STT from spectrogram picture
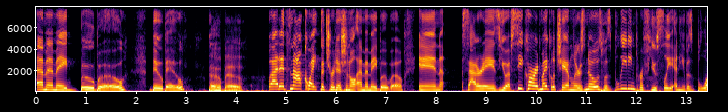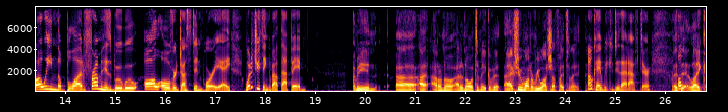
MMA boo boo. Boo boo. Boo boo. But it's not quite the traditional MMA boo boo. In Saturday's UFC card, Michael Chandler's nose was bleeding profusely and he was blowing the blood from his boo boo all over Dustin Poirier. What did you think about that, babe? I mean, uh, I I don't know. I don't know what to make of it. I actually want to rewatch that fight tonight. Okay, we could do that after. I th- Like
